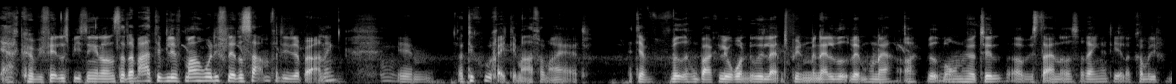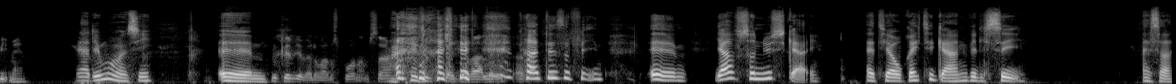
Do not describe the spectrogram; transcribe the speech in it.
ja, kører vi fællesspisning eller andet. Så der er bare, det bliver meget hurtigt flettet sammen for de der børn, ikke? Øhm, og det kunne rigtig meget for mig, at, at jeg ved, at hun bare kan løbe rundt ude i landsbyen, men alle ved, hvem hun er, og ved, hvor hun hører til, og hvis der er noget, så ringer de, eller kommer de forbi med hende. Ja, det må man sige. Øhm, Nu glemte jeg, hvad du var, du spurgte om, sorry. Lidt. Nej, det er så fint. Øhm, jeg er så nysgerrig, at jeg jo rigtig gerne vil se altså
